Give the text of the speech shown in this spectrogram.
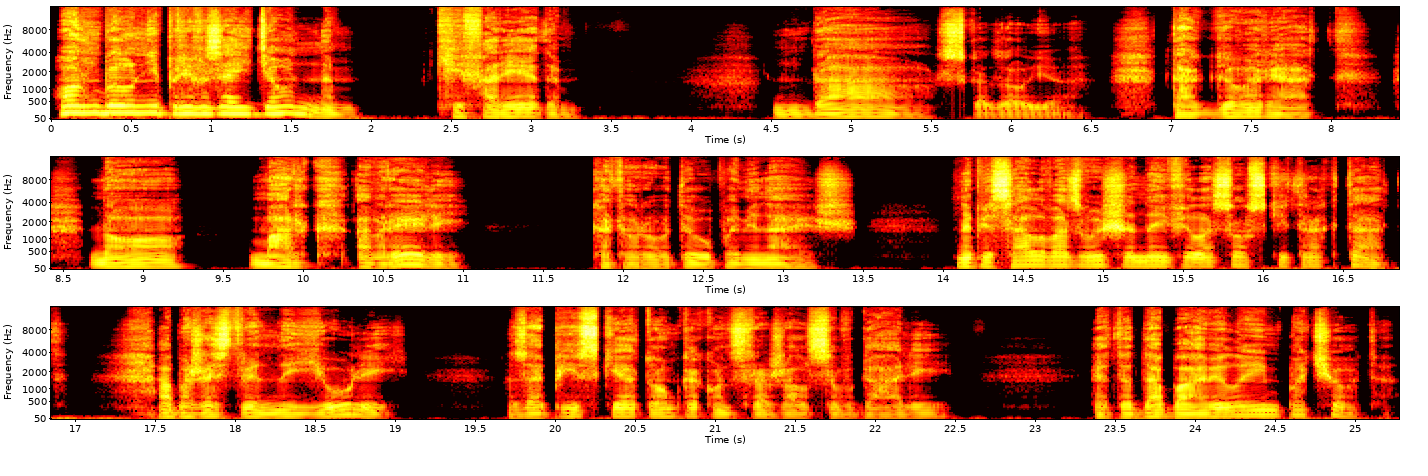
Он был непревзойденным кефаредом. — Да, — сказал я, — так говорят, но Марк Аврелий, которого ты упоминаешь, написал возвышенный философский трактат, а божественный Юлий — записки о том, как он сражался в Галлии. Это добавило им почета.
